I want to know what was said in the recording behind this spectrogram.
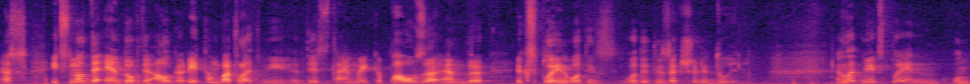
yes, it's not the end of the algorithm, but let me at this time make a pause and uh, explain what is what it is actually doing. And let me explain on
